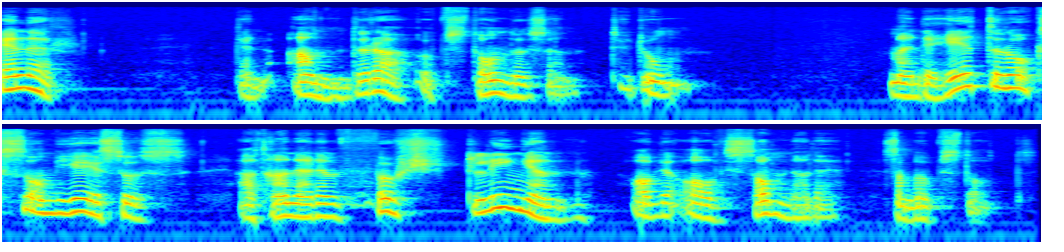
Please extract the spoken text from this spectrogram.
Eller den andra uppståndelsen till dom. Men det heter också om Jesus att han är den kopplingen av det avsomnade som uppstått.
